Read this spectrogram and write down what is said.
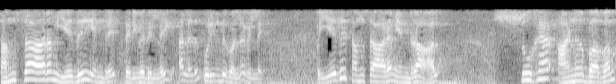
சம்சாரம் எது என்றே தெரிவதில்லை அல்லது புரிந்து கொள்ளவில்லை. இப்ப எது சம்சாரம் என்றால் சுக அனுபவம்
